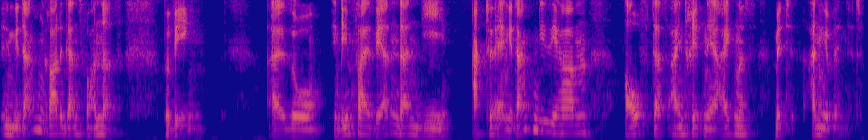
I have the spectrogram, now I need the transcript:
in Gedanken gerade ganz woanders bewegen. Also in dem Fall werden dann die aktuellen Gedanken, die sie haben, auf das eintretende Ereignis mit angewendet.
